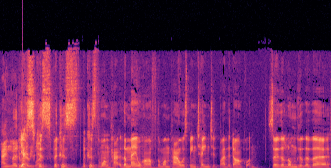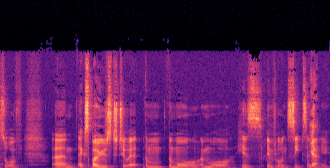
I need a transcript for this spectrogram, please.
and murder Yes, everyone. because because because the one pow- the male half of the one power has been tainted by the dark one. So the longer that they're sort of um, exposed to it, the the more and more his influence seeps in Yeah, you.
